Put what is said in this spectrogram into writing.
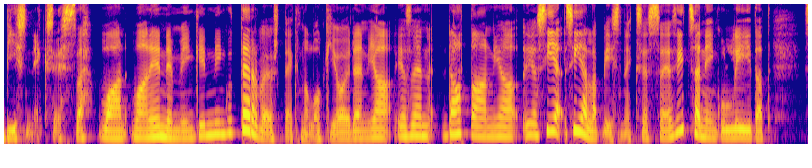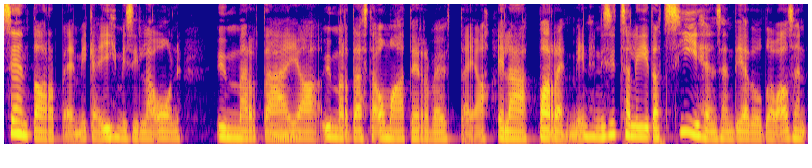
bisneksessä, vaan, vaan ennemminkin niin kuin terveysteknologioiden ja, ja sen datan ja, ja sie, siellä bisneksessä. Ja sitten sä niin kuin liitat sen tarpeen, mikä ihmisillä on ymmärtää mm. ja ymmärtää sitä omaa terveyttä ja elää paremmin, niin sit sä liitat siihen sen tietyllä tavalla sen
